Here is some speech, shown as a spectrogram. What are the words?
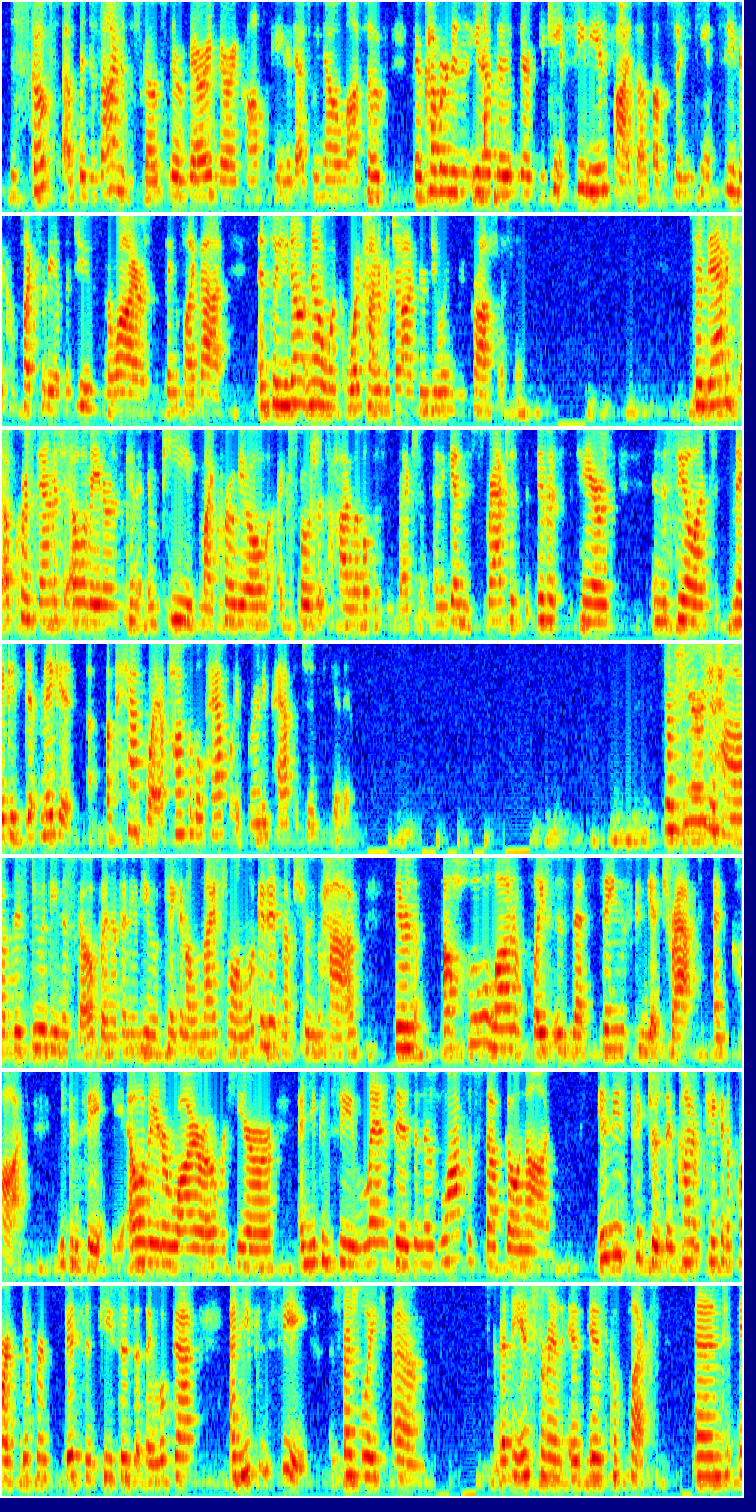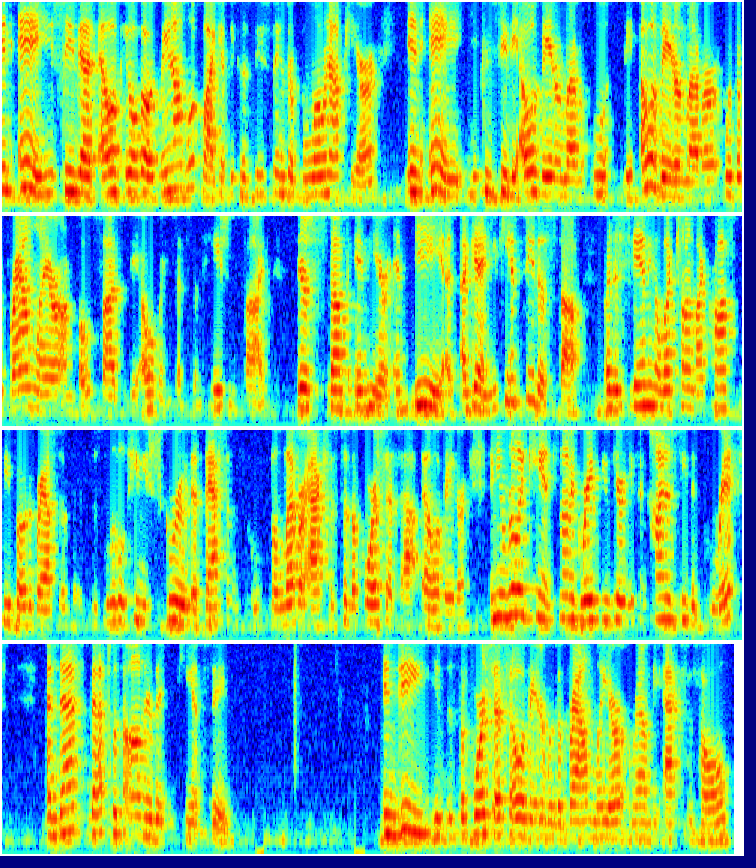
The scopes of the design of the scopes they're very very complicated. As we know lots of they're covered in you know they're, they're you can't see the insides of them so you can't see the complexity of the tubes and the wires and things like that. And so you don't know what, what kind of a job you're doing reprocessing so damaged, of course, damaged elevators can impede microbial exposure to high level disinfection. And again, the scratches, the divots, the tears in the sealant make it, make it a pathway, a possible pathway for any pathogen to get in. So here you have this duodenoscope, and if any of you have taken a nice long look at it, and I'm sure you have, there's a whole lot of places that things can get trapped and caught. You can see the elevator wire over here, and you can see lenses, and there's lots of stuff going on. In these pictures, they've kind of taken apart different bits and pieces that they looked at, and you can see, especially um, that the instrument is, is complex and in A, you see that although it may not look like it because these things are blown up here, in A, you can see the elevator lever, the elevator lever with the brown layer on both sides of the O-rings. That's the patient side. There's stuff in here. And B, again, you can't see this stuff, but a scanning electron microscopy photographs of this little teeny screw that fastens the lever axis to the forceps elevator. And you really can't, it's not a great view here. You can kind of see the grit and that's, that's what's on there that you can't see. In D is the forceps elevator with a brown layer around the axis hole.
